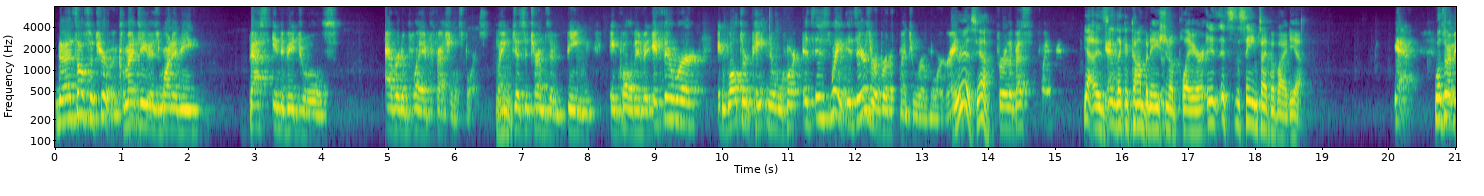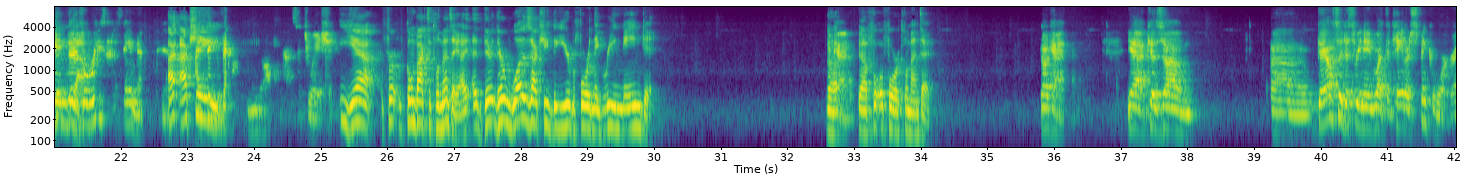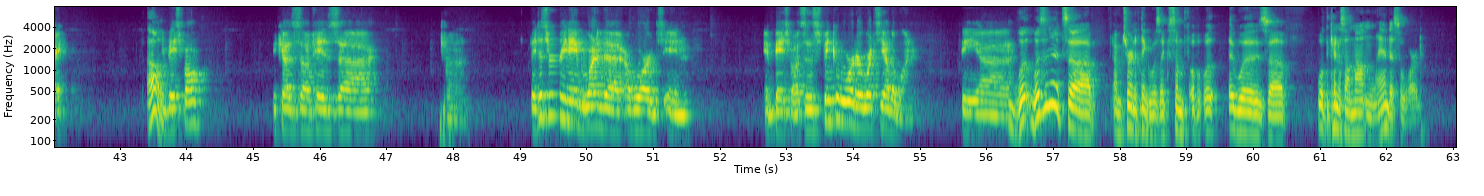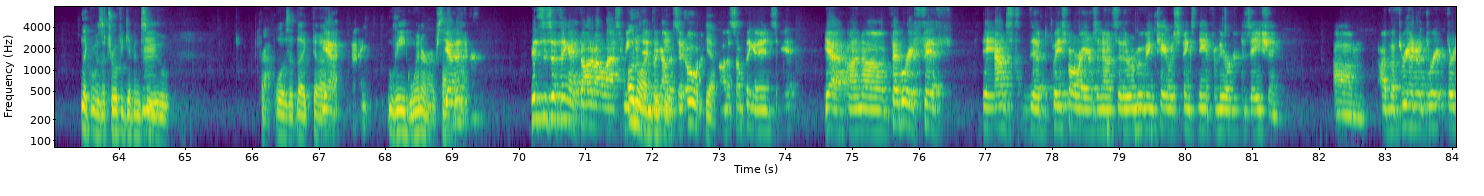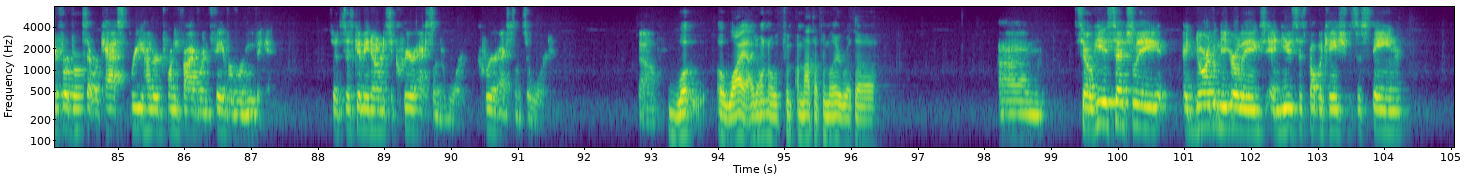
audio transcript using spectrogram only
No, That's also true. And Clemente is one of the best individuals ever to play in professional sports. Like Mhm. just in terms of being a quality. individ- If there were a Walter Payton Award, it's, it's wait, is there's a Roberto Clemente Award, right? There is, yeah, For the best player. yeah. It's Yeah. like a combination of player. It, it's the same type of idea. Yeah. Well, So I mean, there's yeah. a reason it's named that. I, actually I actually, think that's in that situation. Yeah, for going back to Clemente, I, I- there there was actually the year before, and they renamed it. Uh, Okay. uh, for, for Clemente. Okay. Yeah, because um, uh, they also just renamed what the Taylor Spink Award, right? Oh, in baseball because of his. Uh, uh, they just renamed one of the awards in in baseball. Is it the Spink Award or what's the other one? The uh, what, wasn't it? Uh, I'm trying to think. It was like some. It was uh, well, the Kennesaw Mountain Landis Award. Like it was a trophy given to. Crap. What was it like the yeah, league winner or something? yeah. This, this is the thing I thought about last week. Oh, no, and then on and said, "Oh, Yeah. I thought of something I didn't say it." Yeah, on uh, February fifth, they announced the baseball writers announced that they're removing Taylor Spink's name from the organization. Um, of the 334 votes that were cast, 325 were in favor of removing it. So it's just going to be known as a Career Excellence Award. Career Excellence Award. So What? Oh, why? I don't know. If, I'm not that familiar with. Uh, Um, so he essentially ignored the Negro Leagues and used his publication to sustain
